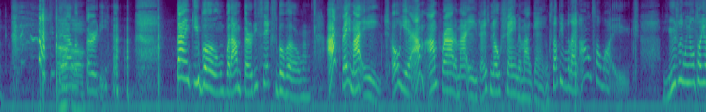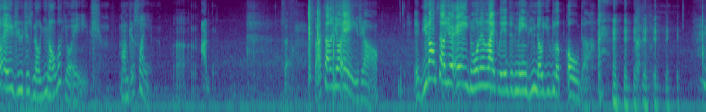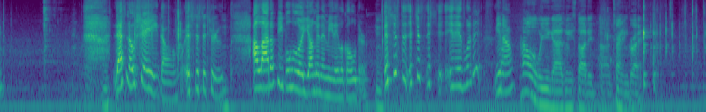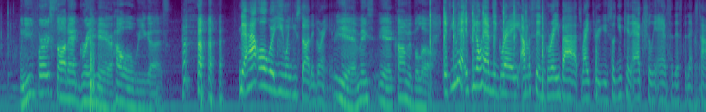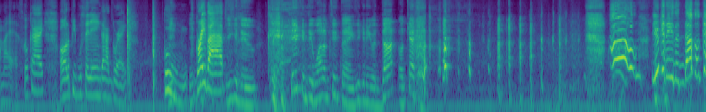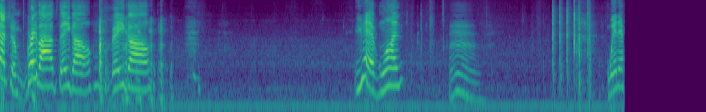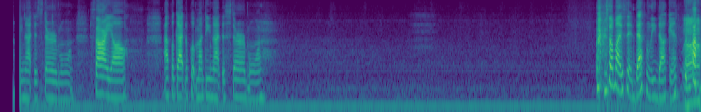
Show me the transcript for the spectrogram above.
she said I look 30. Thank you, boom. But I'm 36, boo boo. I say my age. Oh yeah, I'm I'm proud of my age. There's no shame in my game. Some people are like, I don't my age. Usually when you don't tell your age, you just know you don't look your age. I'm just saying. Uh, I, so, start telling your age, y'all. If you don't tell your age, more than likely it just means you know you look older. That's no shade, though. It's just the truth. A lot of people who are younger than me, they look older. Mm. It's just, it's just, it's, it is what it is, you know? How old were you guys when you started uh, turning gray? When you first saw that gray hair, how old were you guys? yeah, how old were you when you started graying? Yeah, makes yeah. Comment below. If you ha- if you don't have any gray, I'm gonna send gray vibes right through you, so you can actually answer this the next time I ask. Okay? All the people say they ain't got gray. Boom, you, you, gray vibes. You can do you can do one of two things. You can either duck or catch it. You can either duck or catch them. Gray vibes. There you go. There you go. You have one. Mm. Where that do not disturb on. Sorry, y'all. I forgot to put my do not disturb on. Somebody said definitely ducking. Uh,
